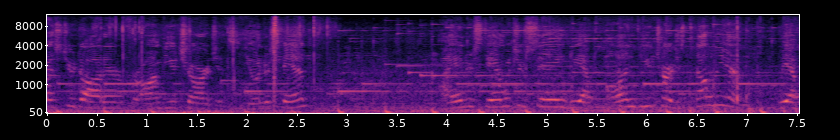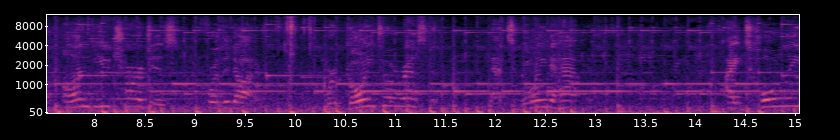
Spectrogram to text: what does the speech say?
arrest your daughter for on-view charges. You understand? I understand what you're saying. We have on-view charges. Tell him we have on-view charges for the daughter. We're going to arrest her. That's going to happen. I totally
